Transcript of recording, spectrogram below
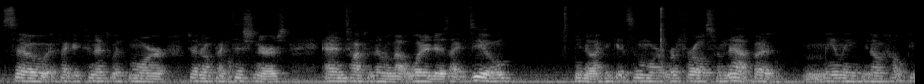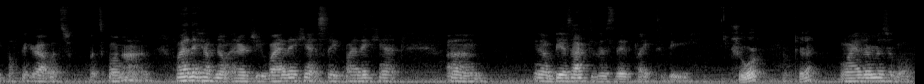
So if I could connect with more general practitioners and talk to them about what it is I do, you know, I could get some more referrals from that. But mainly, you know, help people figure out what's what's going on, why they have no energy, why they can't sleep, why they can't, um, you know, be as active as they'd like to be, Sure. Okay. why they're miserable.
